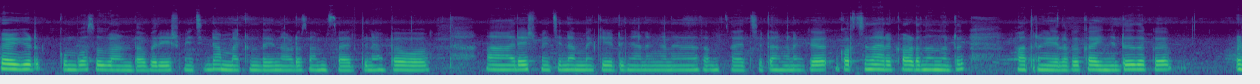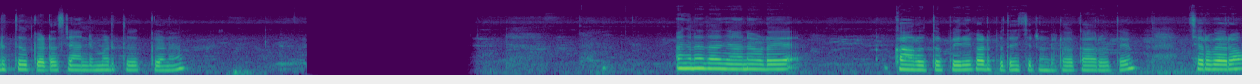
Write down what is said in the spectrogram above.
കഴുകിയെടുക്കുമ്പോൾ സുഖമാണ് കേട്ടോ അപ്പോൾ രേഷ്മേച്ചിന്റെ അമ്മയൊക്കെ ഉണ്ടായിരുന്നു അവിടെ സംസാരത്തിന്. അപ്പോൾ രേഷ്മേച്ചിന്റെ അമ്മയ്ക്കായിട്ട് ഞാനങ്ങനെ സംസാരിച്ചിട്ട് അങ്ങനെയൊക്കെ കുറച്ച് നേരമൊക്കെ അവിടെ നിന്നിട്ട് പാത്രം കയ്യിലൊക്കെ കഴിഞ്ഞിട്ട് ഇതൊക്കെ എടുത്ത് വെക്കുക കേട്ടോ സ്റ്റാൻഡിന്മേൽ എടുത്ത് വെക്കുകയാണ് അങ്ങനെ അതാ ഞാനവിടെ കാറുത്തപ്പേര് കടുപ്പത്ത് വെച്ചിട്ടുണ്ട് കേട്ടോ കാറുത്ത്. ചെറുപയറും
